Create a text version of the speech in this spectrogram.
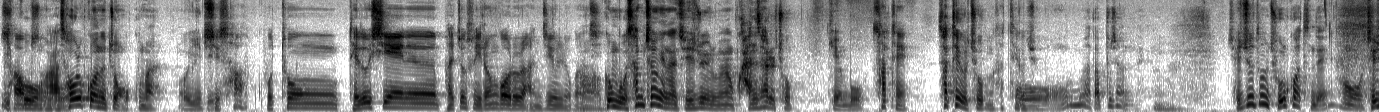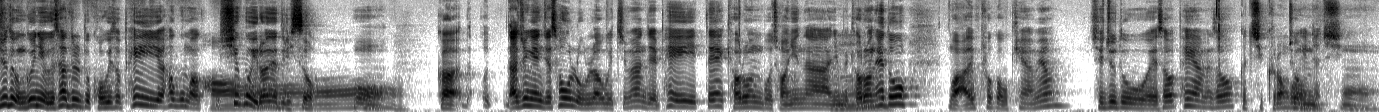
있고 사업소로 아 서울권은 좀 없구만. 어, 사- 보통 대도시에는 발전소 이런 거를 안 지으려고 아, 하지. 그럼 뭐 삼척이나 제주 이러면 관사를 줘. 이렇게 뭐 사태. 사택을 줘. 응, 사택을 줘. 얼마 나쁘지 않네. 제주도는 좋을 것 같은데. 어, 제주도 은근히 의사들도 거기서 페이하고 막 쉬고 이런 애들 있어. 어. 그러니까 나중에 이제 서울로 올라오겠지만 이제 페이 때 결혼 뭐 전이나 아니면 결혼해도 뭐 아이프가 오케이 하면 제주도에서 페이하면서 그치, 그런 거좀 괜찮지. 어,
